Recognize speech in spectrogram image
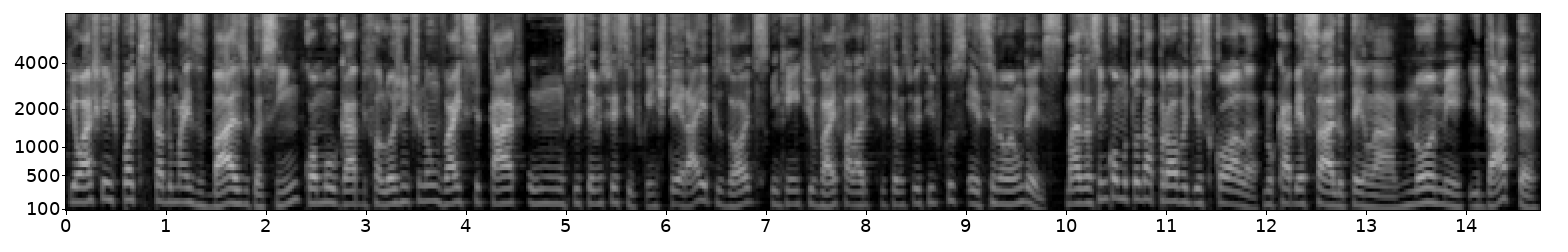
Que eu acho que a gente pode citar do mais básico, assim. Como o Gabi falou, a gente não vai citar um sistema específico. A gente terá episódios em que a gente vai falar de sistemas específicos. Esse não é um deles. Mas assim como toda prova de escola, no cabeçalho tem lá nome e data,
